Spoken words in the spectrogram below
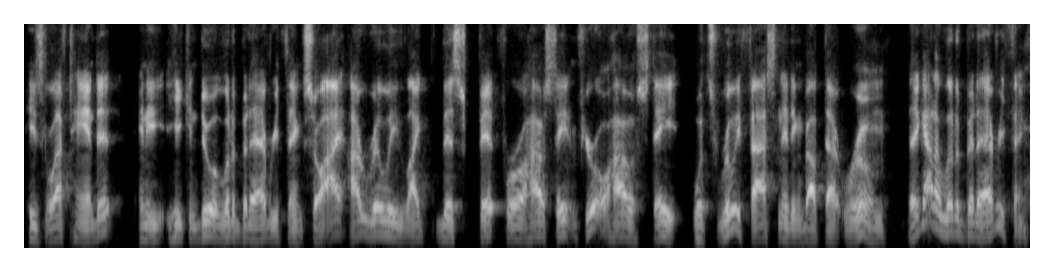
He's left-handed and he, he can do a little bit of everything. So I, I really like this fit for Ohio State. And if you're Ohio State, what's really fascinating about that room they got a little bit of everything.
